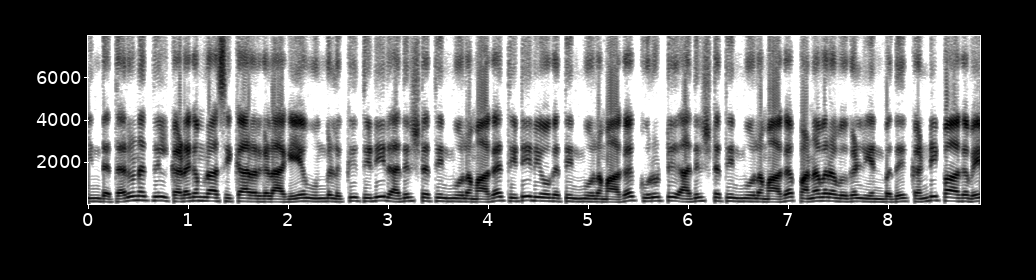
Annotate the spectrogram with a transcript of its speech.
இந்த தருணத்தில் கடகம் ராசிக்காரர்களாகிய உங்களுக்கு திடீர் அதிர்ஷ்டத்தின் மூலமாக திடீர் யோகத்தின் மூலமாக குருட்டு அதிர்ஷ்டத்தின் மூலமாக பணவரவுகள் என்பது கண்டிப்பாகவே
